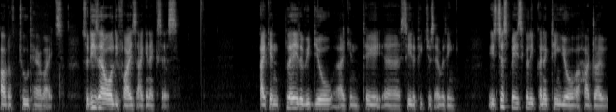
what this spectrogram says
out of 2 terabytes. So these are all the files I can access. I can play the video I can uh, see the pictures everything. It's just basically connecting your hard drive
